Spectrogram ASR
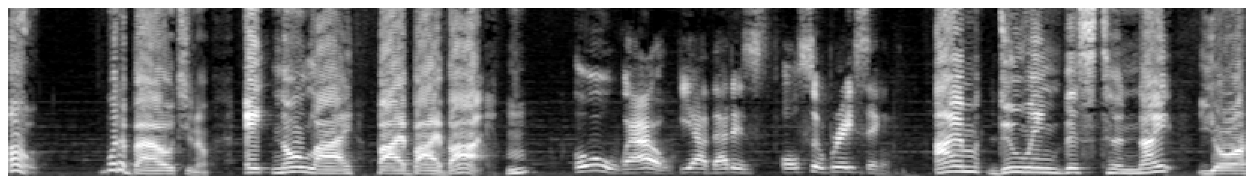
Oh, what about you know? Ain't no lie. Bye bye bye. Hmm? Oh, wow. Yeah, that is also bracing. I'm doing this tonight. You're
